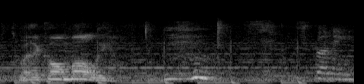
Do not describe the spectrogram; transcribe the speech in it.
That's why they call him Baldi. it's funny.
